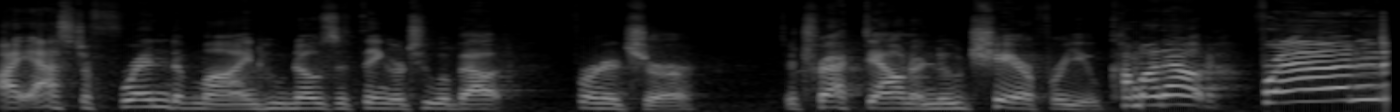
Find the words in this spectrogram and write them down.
I asked a friend of mine who knows a thing or two about furniture to track down a new chair for you. Come on out, friend!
